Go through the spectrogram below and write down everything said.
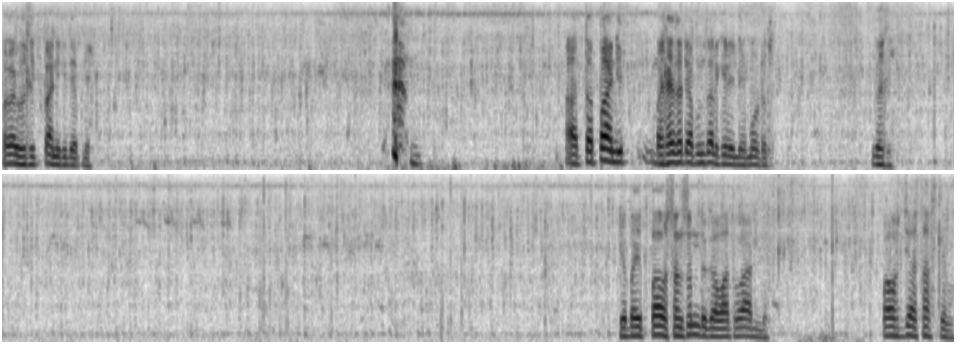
बघा विहिरीत पाणी किती आपले? आता पाणी भरायसाठी आपण चालू केलेली आहे मोटर. घरी. हे बाई पावसानं समजा गावात वाढलं. पाऊस जास्त असले मग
